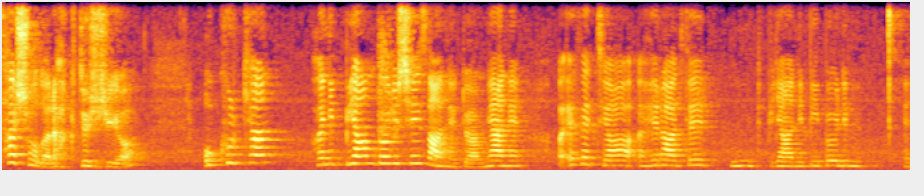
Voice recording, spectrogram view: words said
taş olarak düşüyor. Okurken hani bir an böyle şey zannediyorum. Yani evet ya herhalde yani bir böyle e,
